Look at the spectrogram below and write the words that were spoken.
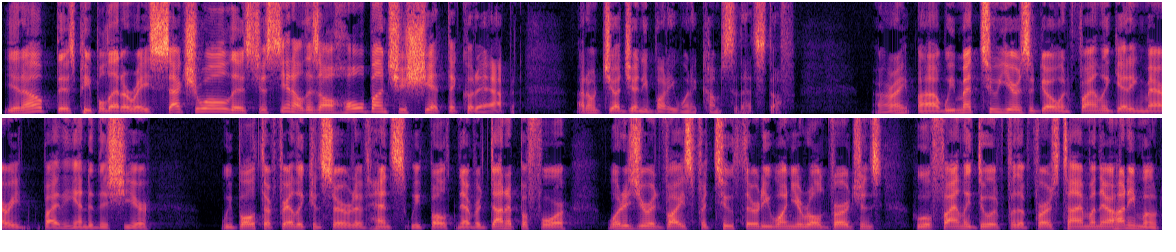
You know, there's people that are asexual. There's just, you know, there's a whole bunch of shit that could have happened. I don't judge anybody when it comes to that stuff. All right. Uh, we met two years ago and finally getting married by the end of this year. We both are fairly conservative, hence, we've both never done it before. What is your advice for two 31 year old virgins who will finally do it for the first time on their honeymoon?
